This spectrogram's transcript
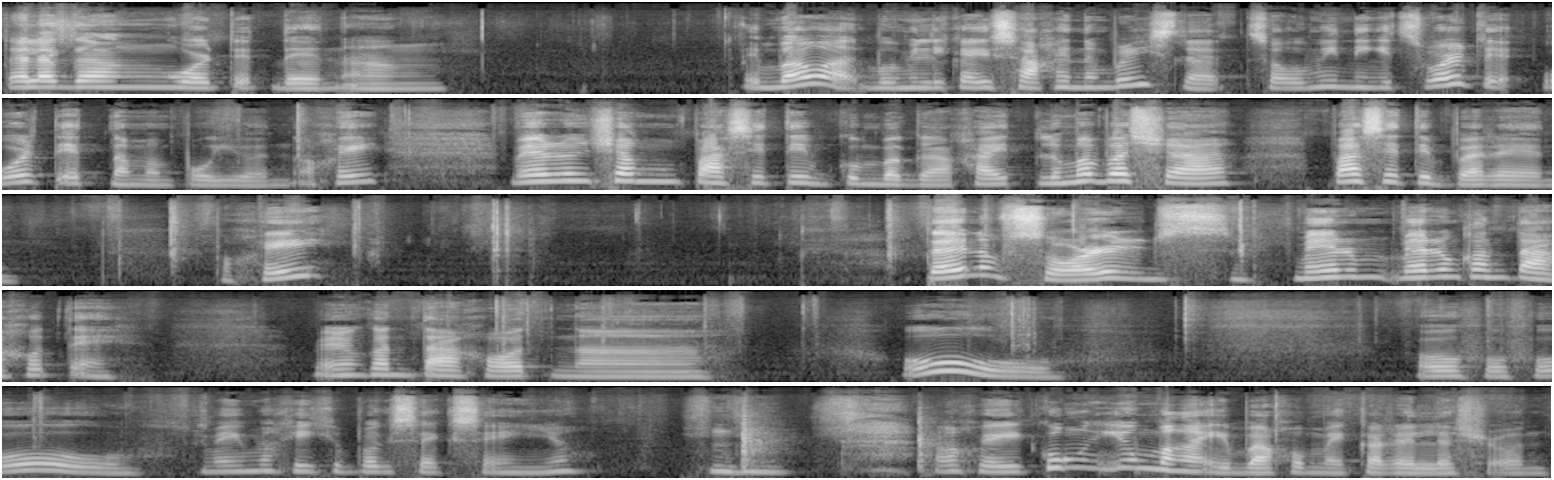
talagang worth it din ang Halimbawa, bumili kayo sa akin ng bracelet. So, meaning it's worth it. Worth it naman po yun. Okay? Meron siyang positive, kumbaga. Kahit lumabas siya, positive pa rin. Okay? Ten of Swords. Meron, meron kang takot eh. Meron kang takot na, oh, oh, ho, ho. May makikipag-sex sa inyo. okay, kung yung mga iba kung may karelasyon,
